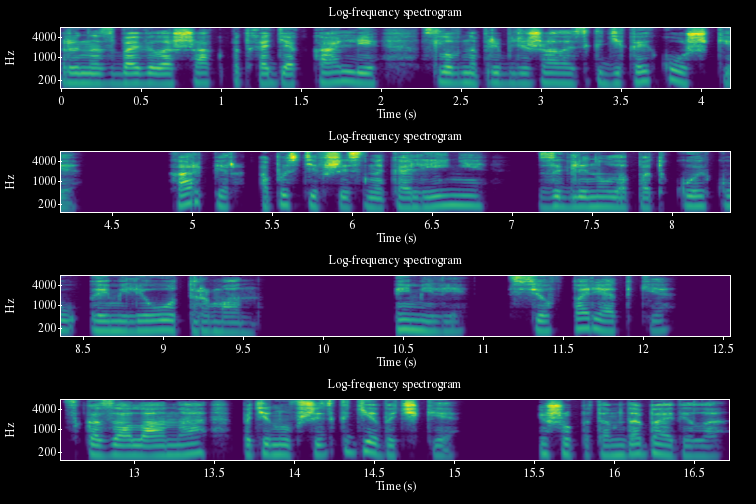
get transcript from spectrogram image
Рене сбавила шаг, подходя к Алли, словно приближалась к дикой кошке. Харпер, опустившись на колени, заглянула под койку Эмили Отерман. «Эмили, все в порядке», — сказала она, потянувшись к девочке, и шепотом добавила.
